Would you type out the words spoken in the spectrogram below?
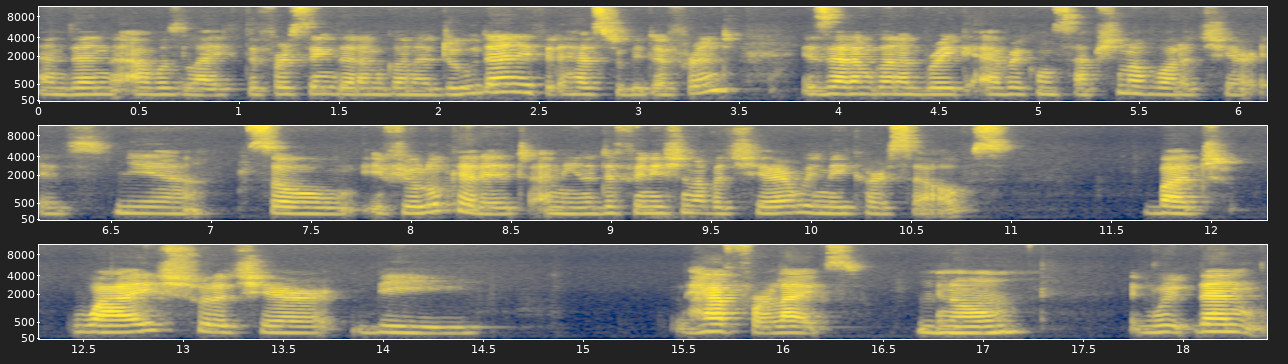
And then I was like, the first thing that I'm gonna do then, if it has to be different, is that I'm gonna break every conception of what a chair is. Yeah. So if you look at it, I mean, a definition of a chair we make ourselves, but why should a chair be have four legs? You know, we, then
